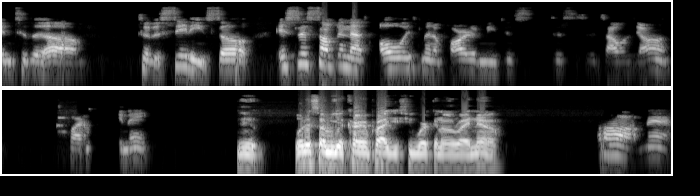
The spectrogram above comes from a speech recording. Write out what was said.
into the um to the city. So it's just something that's always been a part of me, just just since I was young. Part of my DNA. Yeah. What are some of your current projects you're working on right now? Oh man,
